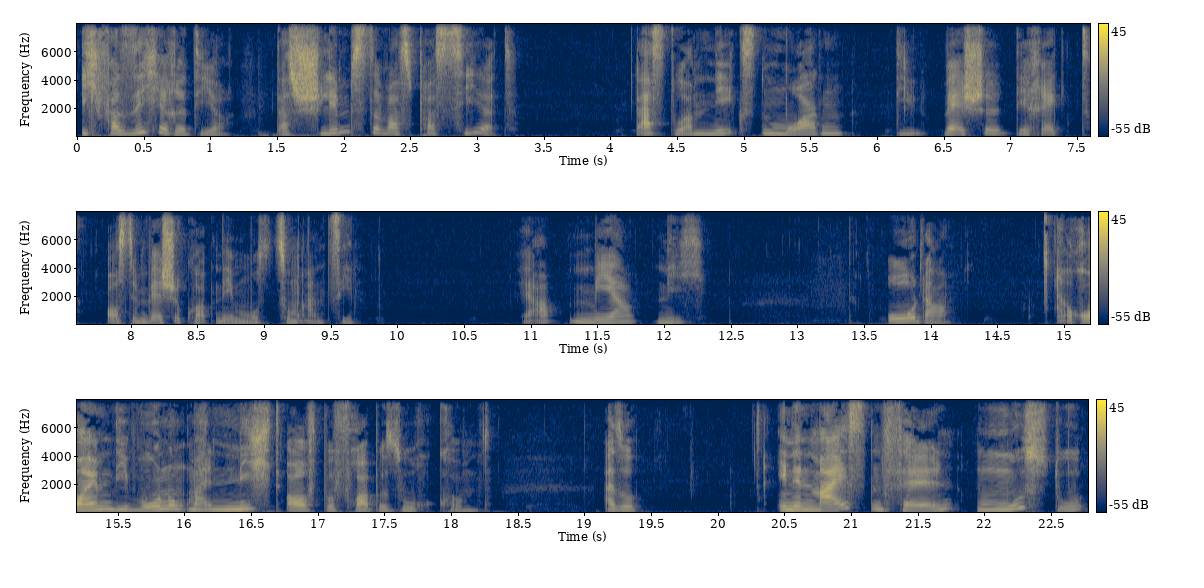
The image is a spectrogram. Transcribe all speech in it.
ich versichere dir, das Schlimmste, was passiert, dass du am nächsten Morgen die Wäsche direkt aus dem Wäschekorb nehmen musst zum Anziehen. Ja, mehr nicht. Oder räum die Wohnung mal nicht auf, bevor Besuch kommt. Also in den meisten Fällen musst du,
